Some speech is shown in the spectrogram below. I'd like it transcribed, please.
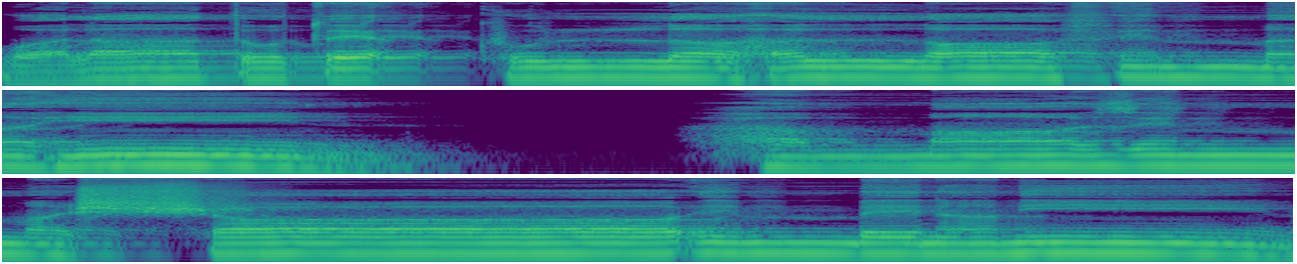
ولا تطع كل هلاف مهين هماز مشاء بنميم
